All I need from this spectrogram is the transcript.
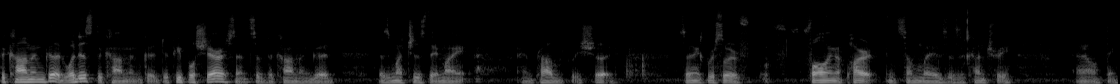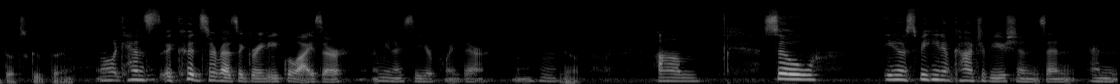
the common good. What is the common good? Do people share a sense of the common good as much as they might and probably should? So I think we're sort of falling apart in some ways as a country. I don't think that's a good thing. Well, it can. It could serve as a great equalizer. I mean, I see your point there. Mm-hmm. Yeah. Um, so, you know, speaking of contributions and and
